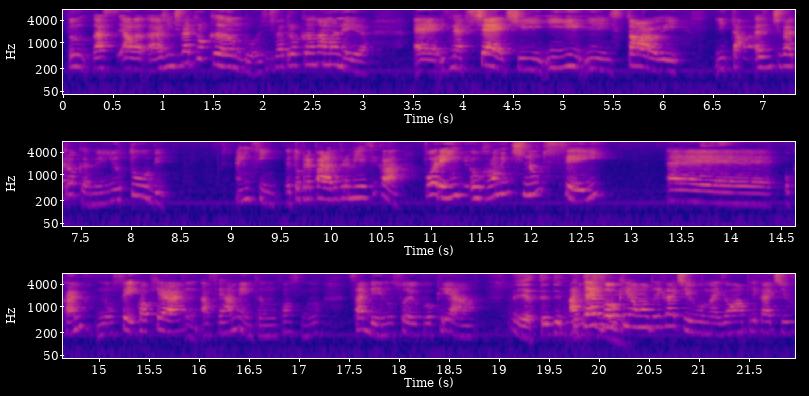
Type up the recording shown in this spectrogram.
Então, a, ela- a gente vai trocando, a gente vai trocando a maneira. É, Snapchat e, e- e Story e tal, a gente vai trocando. E YouTube, enfim, eu tô preparada pra me reciclar. Porém, eu realmente não sei é, o caminho, não sei qual que é a, a ferramenta, eu não consigo saber, não sou eu que vou criar. E até depende. Até vou criar um aplicativo, mas é um aplicativo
